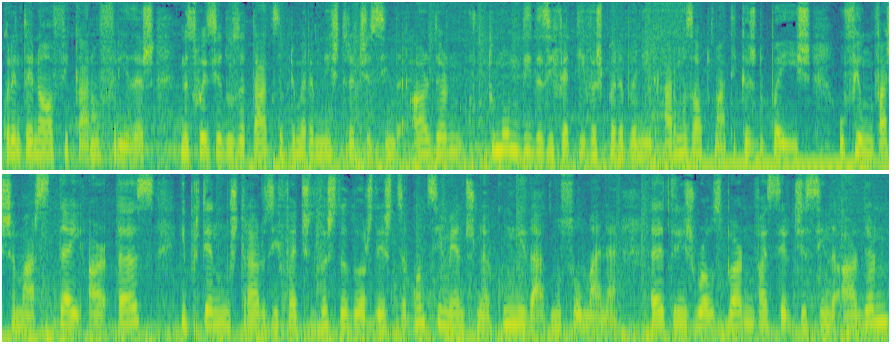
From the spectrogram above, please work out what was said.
49 ficaram feridas. Na sequência dos ataques, a primeira-ministra Jacinda Ardern tomou medidas efetivas para banir armas automáticas do país. O filme vai chamar-se They Are Us e pretende mostrar os efeitos devastadores destes acontecimentos na comunidade muçulmana. A atriz Rose Byrne vai ser Jacinda Ardern,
